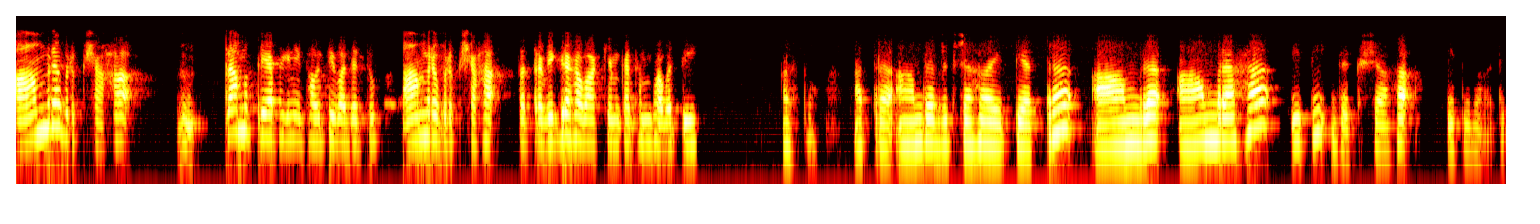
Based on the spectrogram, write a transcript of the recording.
आम्रवृक्षः। हं, रामप्रिया भगिनी भवती वदतु आम्रवृक्षः तत्र विग्रहवाक्यं कथं भवति? अस्तु। अत्र आम्रवृक्षः इत्यत्र आम्र आम्रः इति वृक्षः इति भवति।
